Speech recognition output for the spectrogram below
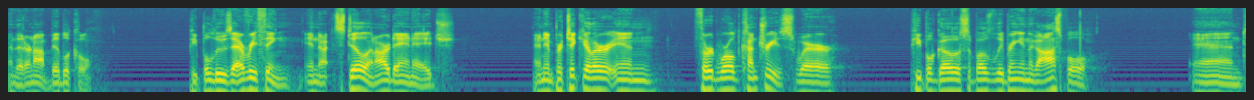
and that are not biblical. People lose everything in, still in our day and age, and in particular in third world countries where people go supposedly bringing the gospel and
